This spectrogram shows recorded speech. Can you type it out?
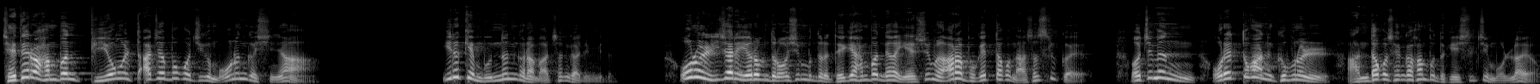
제대로 한번 비용을 따져보고 지금 오는 것이냐? 이렇게 묻는 거나 마찬가지입니다. 오늘 이 자리에 여러분들 오신 분들은 되게 한번 내가 예수님을 알아보겠다고 나섰을 거예요. 어쩌면 오랫동안 그분을 안다고 생각한 분도 계실지 몰라요.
